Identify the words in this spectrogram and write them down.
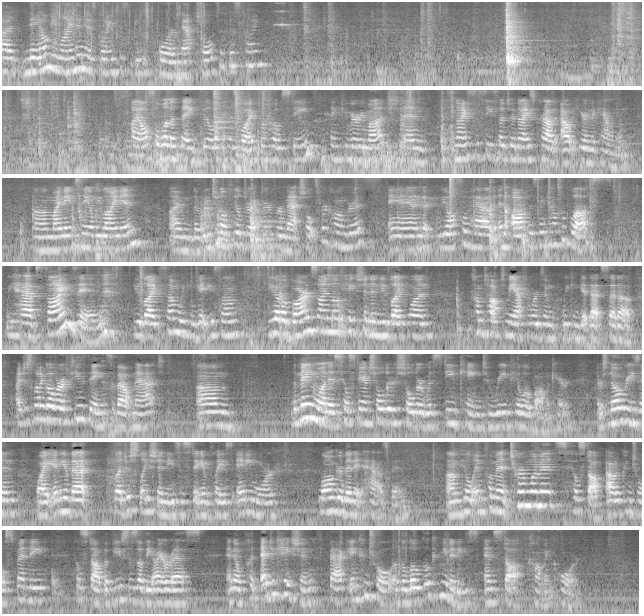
Uh, Naomi Leinen is going to speak for Matt Schultz at this time. I also want to thank Bill and his wife for hosting. Thank you very much. And it's nice to see such a nice crowd out here in the county. Um, my is Naomi Leinen. I'm the Regional Field Director for Matt Schultz for Congress. And we also have an office in Council Bluffs. We have signs in. If you'd like some, we can get you some. If you have a barn sign location and you'd like one, come talk to me afterwards and we can get that set up. I just want to go over a few things about Matt. Um, the main one is he'll stand shoulder to shoulder with Steve King to repeal Obamacare. There's no reason why any of that legislation needs to stay in place anymore longer than it has been. Um, he'll implement term limits, he'll stop out of control spending, he'll stop abuses of the IRS, and he'll put education back in control of the local communities and stop Common Core.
